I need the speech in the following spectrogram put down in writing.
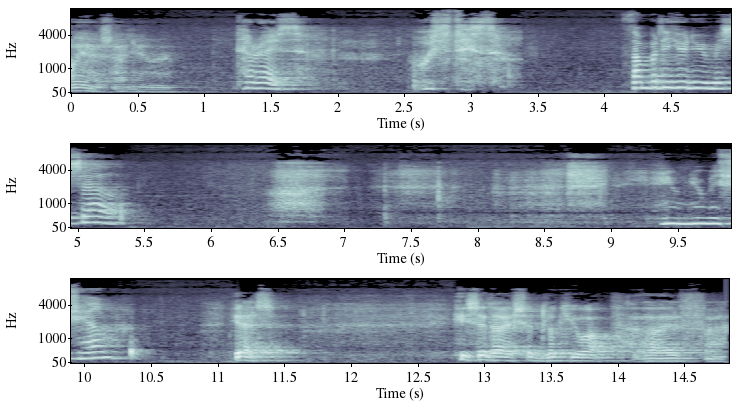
Oh, yes, I knew him. Therese, who is this? Somebody who knew Michel. You knew Michel? Yes. He said I should look you up. I've. Uh,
